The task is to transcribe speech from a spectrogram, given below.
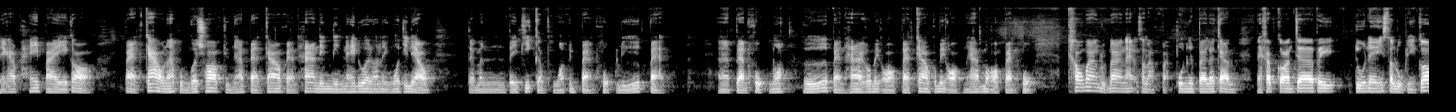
นะครับ ให้ไปก็ 89 นะผมก็ชอบอยู่นะ 89 85 เน้นๆให้ด้วยเนาะในงวดที่แล้ว แต่มันไปพลิกกับหัวเป็น 86 หรือ8อ่า86 เนาะเออ 85 ก็ไม่ออก 89 ก็ไม่ออกนะครับ มาออก 86 เข้าบ้างหลุดบ้างนะฮะสลับปะปนกันไปแล้วกันนะครับ ก่อนจะไปดูในสรุปนี่ก็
